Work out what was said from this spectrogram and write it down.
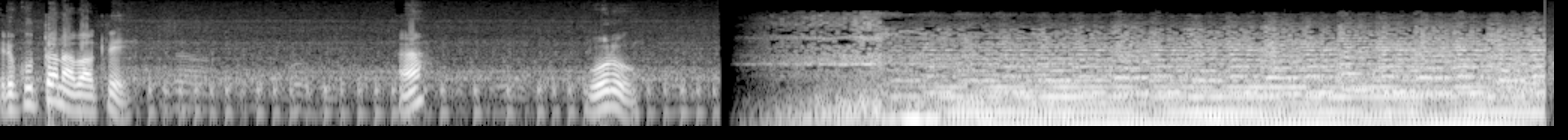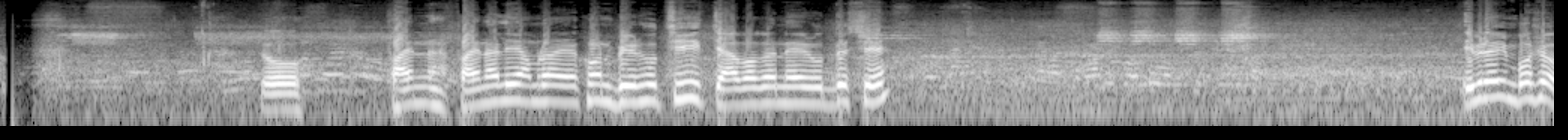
এটা কুত্তা না বাকরে? হ্যাঁ? গরু? তো ফাইনালি আমরা এখন বের হচ্ছি চা বাগানের উদ্দেশ্যে। ইব্রাহিম, বসো।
